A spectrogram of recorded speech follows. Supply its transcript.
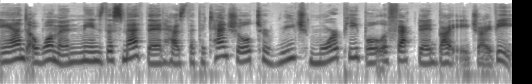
and a woman means this method has the potential to reach more people affected by HIV.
